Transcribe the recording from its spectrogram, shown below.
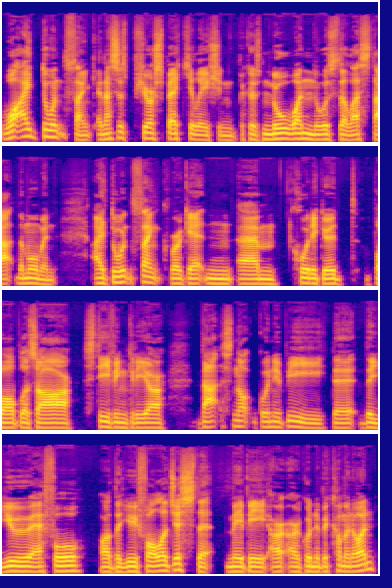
What I don't think, and this is pure speculation because no one knows the list at the moment, I don't think we're getting um, Corey Goode, Bob Lazar, Steven Greer. That's not going to be the, the UFO or the ufologists that maybe are, are going to be coming on.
